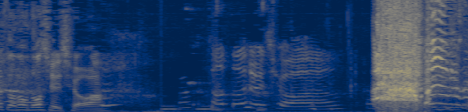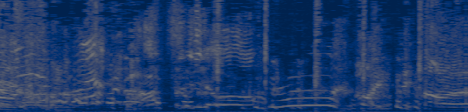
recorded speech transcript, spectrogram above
为什么那么多雪球啊？好多雪球啊！啊！气球，掉了。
